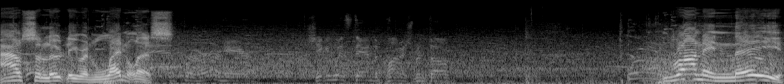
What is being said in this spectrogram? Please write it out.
absolutely relentless. for her here. She can withstand the punishment though. Running knee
